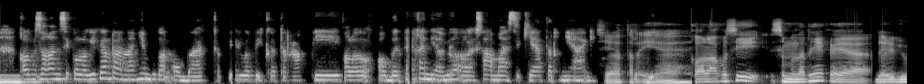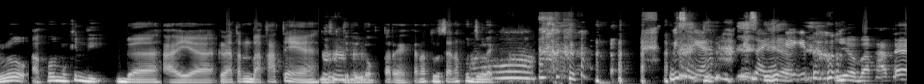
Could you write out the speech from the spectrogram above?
Oh. kalau misalkan psikologi kan ranahnya bukan obat tapi lebih ke terapi kalau obatnya kan diambil oleh sama psikiaternya gitu Psikiater iya. Kalau aku sih sebenarnya kayak dari dulu aku mungkin di, udah kayak kelihatan bakatnya ya untuk Mm-mm. jadi dokter ya karena tulisan aku jelek. oh bisa ya? Bisa ya? Iya. kayak gitu. Iya bakatnya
